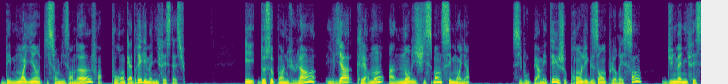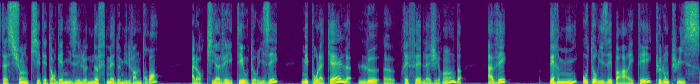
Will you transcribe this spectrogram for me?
des moyens qui sont mis en œuvre pour encadrer les manifestations. Et de ce point de vue-là, il y a clairement un enrichissement de ces moyens. Si vous le permettez, je prends l'exemple récent d'une manifestation qui était organisée le 9 mai 2023, alors qui avait été autorisée, mais pour laquelle le euh, préfet de la Gironde avait permis, autorisé par arrêté, que l'on puisse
